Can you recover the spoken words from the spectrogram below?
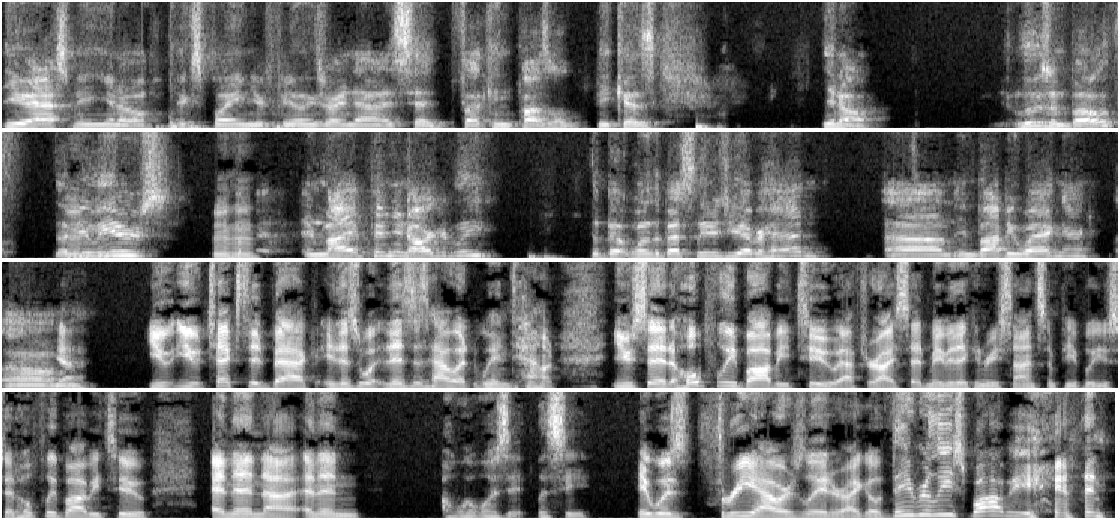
you asked me, you know, explain your feelings right now. I said fucking puzzled because, you know, losing both of your Mhm. leaders, Mhm. in my opinion, arguably the one of the best leaders you ever had, um, in Bobby Wagner. Um, Yeah. You you texted back. This is what this is how it went down. You said hopefully Bobby too. After I said maybe they can resign some people, you said hopefully Bobby too, and then uh, and then oh what was it? Let's see. It was three hours later. I go they released Bobby, and then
